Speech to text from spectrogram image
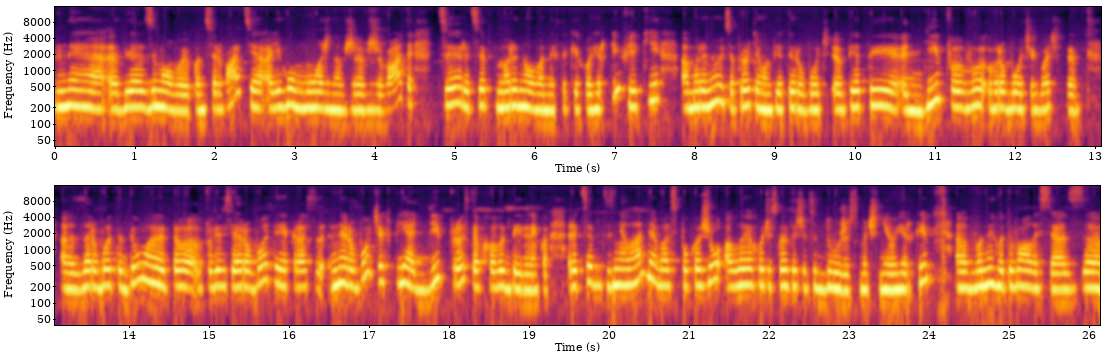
не для зимової консервації, а його можна вже вживати. Це рецепт маринованих таких огірків, які маринуються протягом п'яти робоч... е, п'яти діб в робочих. Бачите, за роботу думаю, то після роботи якраз не робочих 5 діб просто в холодильнику. Рецепт зняла для вас, покажу, але хочу сказати, що це дуже смачні огірки. Е, Вони готувалися з.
